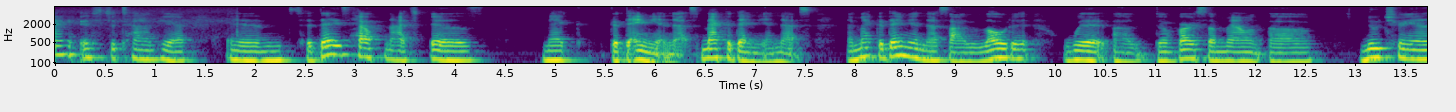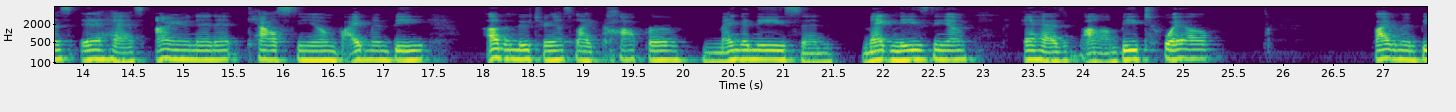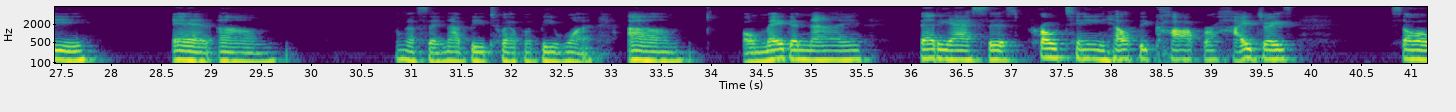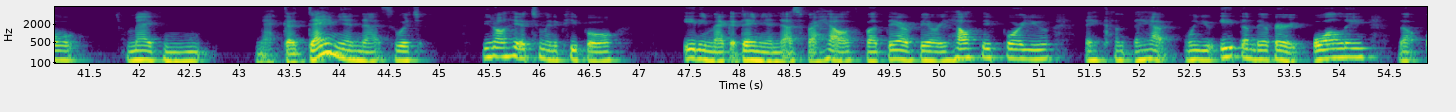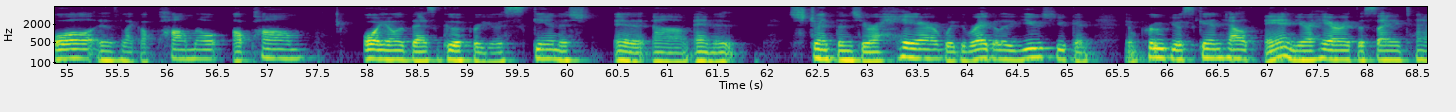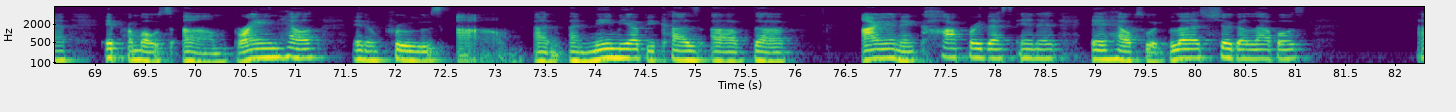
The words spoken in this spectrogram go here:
Hi, it's your time here. And today's health nut is macadamia nuts. Macadamia nuts. And macadamia nuts are loaded with a diverse amount of nutrients. It has iron in it, calcium, vitamin B, other nutrients like copper, manganese, and magnesium. It has um, B12, vitamin B, and um, I'm going to say not B12, but B1. Um, omega 9, fatty acids, protein, healthy carbohydrates. So, mag- macadamia nuts, which you don't hear too many people eating macadamia nuts for health, but they're very healthy for you. They, they have when you eat them, they're very oily. The oil is like a palm a palm oil that's good for your skin and, um, and it strengthens your hair with regular use. You can improve your skin health and your hair at the same time. It promotes um, brain health. It improves um, an anemia because of the iron and copper that's in it. It helps with blood sugar levels.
